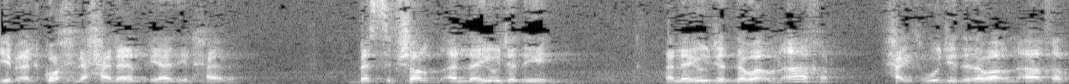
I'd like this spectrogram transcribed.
يبقى الكحل حلال في هذه الحالة. بس بشرط ألا يوجد إيه؟ ألا يوجد دواء آخر حيث وجد دواء آخر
